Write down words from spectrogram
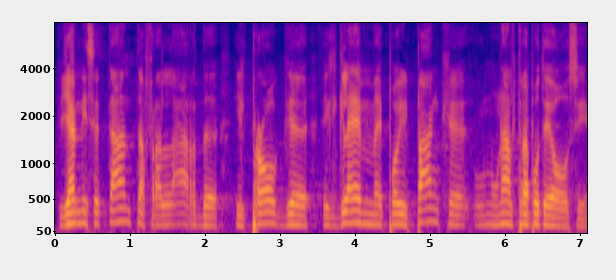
Gli anni 70 fra l'hard, il prog, il glam e poi il punk un, un'altra apoteosi.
